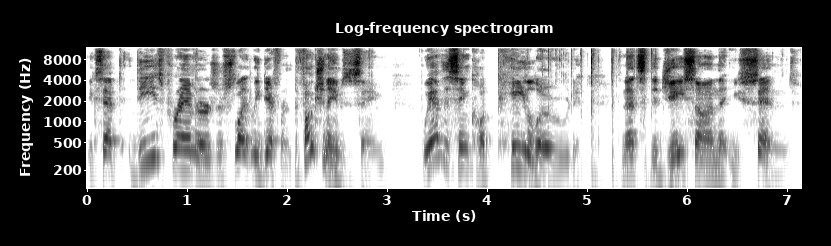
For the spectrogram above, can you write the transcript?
Except these parameters are slightly different. The function name is the same. We have this thing called payload. And that's the JSON that you send.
